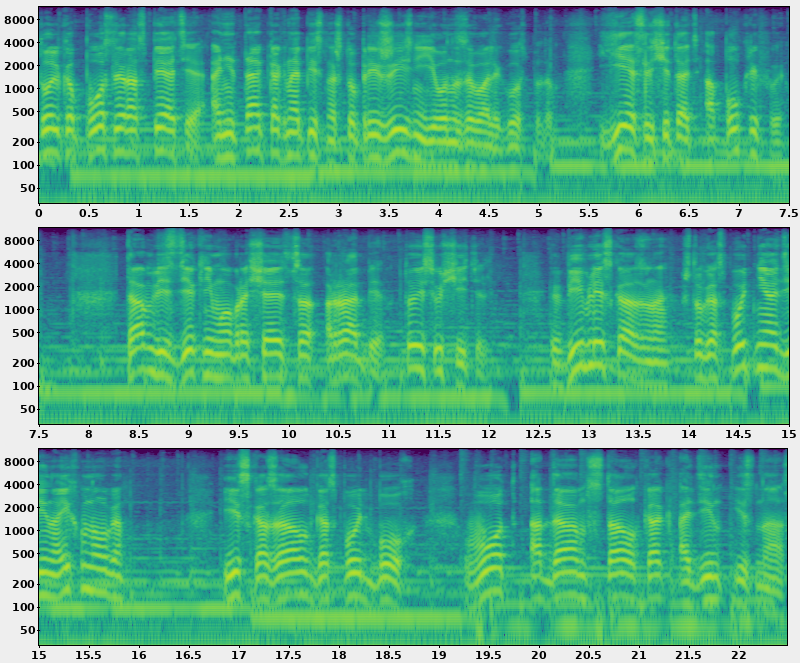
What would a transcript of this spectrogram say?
только после распятия, а не так, как написано, что при жизни его называли Господом. Если читать апокрифы, там везде к нему обращаются рабби, то есть учитель. В Библии сказано, что Господь не один, а их много. И сказал Господь Бог, вот Адам стал как один из нас.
